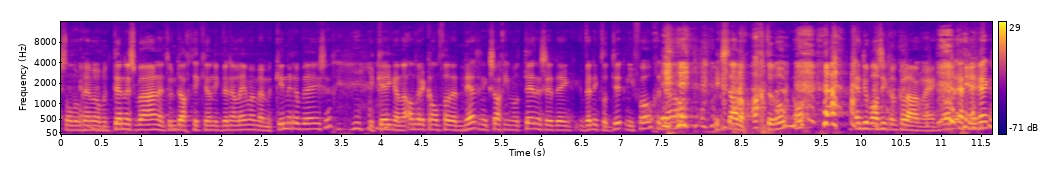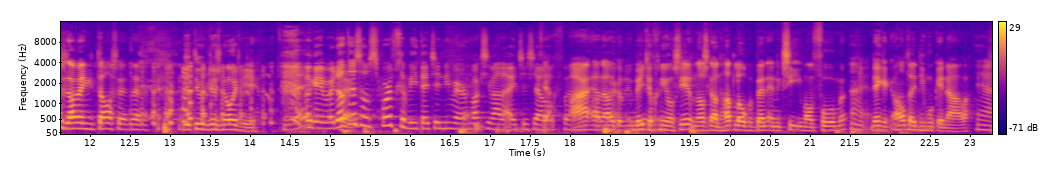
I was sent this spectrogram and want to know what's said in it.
stond op een gegeven moment op een tennisbaan en toen dacht ik, Jan, ik ben alleen maar met mijn kinderen bezig. Ik keek aan de andere kant van het net en ik zag iemand tennissen en denk, ben ik tot dit niveau gedaald? ik sta nog achter ook nog. En toen was ik er klaar mee. Dat was echt een rekkers daar in die tas en eh, dit doe ik dus nooit weer. Oké, maar dat Nee. is op sportgebied dat je niet meer het maximale uit jezelf... Ja, maar en haalt, nou, ik heb een beetje genuanceerd, want als ik aan het hardlopen ben en ik zie iemand voor me, Ah, ja. denk ik altijd, die moet inhalen. Ja.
